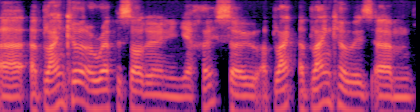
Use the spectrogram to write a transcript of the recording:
uh, a blanco, a reposado, and a añejo. So a, blan- a blanco is um,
